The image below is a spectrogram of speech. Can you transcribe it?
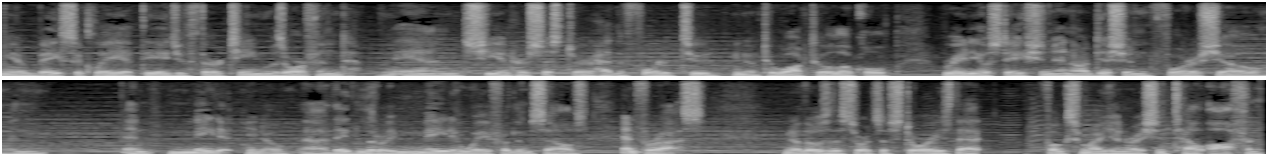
you know, basically at the age of 13 was orphaned, and she and her sister had the fortitude, you know, to walk to a local radio station and audition for a show and and made it. You know, uh, they literally made a way for themselves and for us. You know, those are the sorts of stories that folks from my generation tell often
